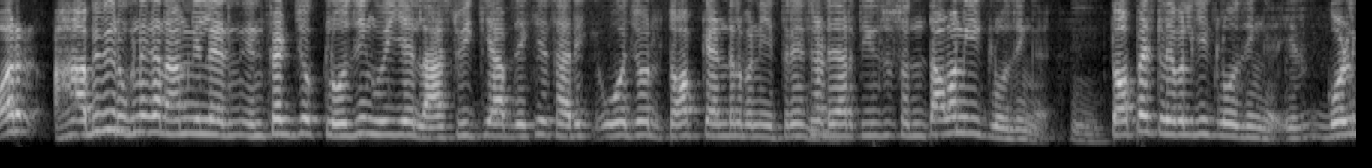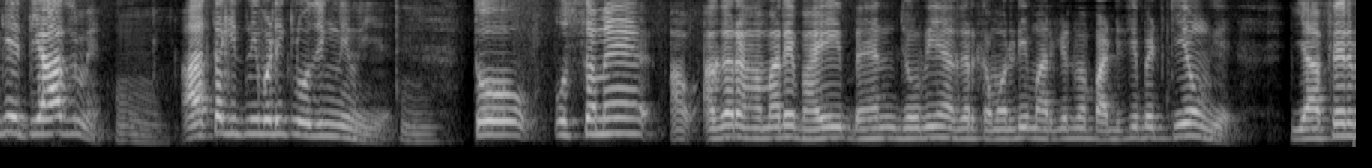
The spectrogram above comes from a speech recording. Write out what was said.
और हाँ अभी भी रुकने का नाम नहीं ले रहे। इनफैक्ट जो क्लोजिंग हुई है लास्ट वीक की आप देखिए सारी वो जो टॉप कैंडल बनी है तिरसठ हज़ार तीन सौ संतावन की क्लोजिंग है। टॉपेस्ट लेवल की क्लोजिंग है। इस गोल्ड के इतिहास में आज तक इतनी बड़ी क्लोजिंग नहीं हुई है। तो उस समय अगर हमारे भाई बहन जो भी हैं अगर कमोडिटी मार्केट में पार्टिसिपेट किए होंगे या फिर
